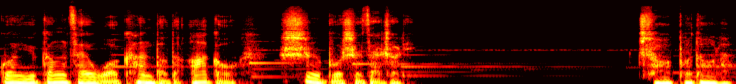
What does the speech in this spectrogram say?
关于刚才我看到的阿狗是不是在这里？找不到了，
